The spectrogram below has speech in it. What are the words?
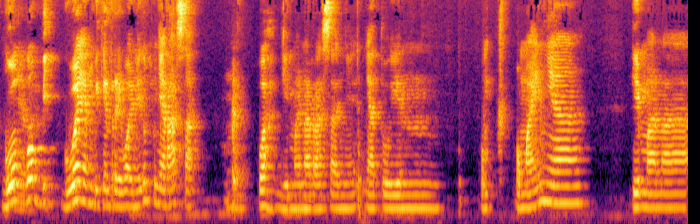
Gue Iya. gue gue yang bikin rewind itu punya rasa. Hmm. wah gimana rasanya nyatuin pem- pemainnya? Gimana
